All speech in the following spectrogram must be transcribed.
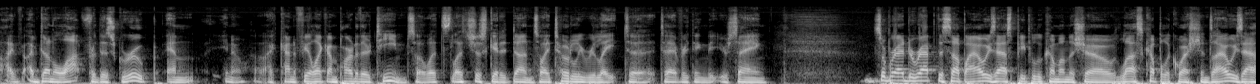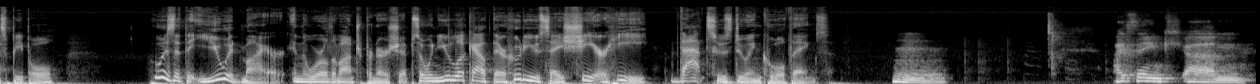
I've I've done a lot for this group, and you know, I kind of feel like I'm part of their team. So let's let's just get it done. So I totally relate to to everything that you're saying. So Brad, to wrap this up, I always ask people who come on the show. Last couple of questions. I always ask people who is it that you admire in the world of entrepreneurship? So when you look out there, who do you say she or he, that's who's doing cool things? Hmm. I think, um,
